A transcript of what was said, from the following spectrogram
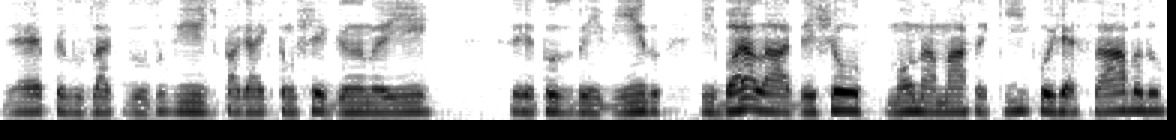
né, pelos likes dos vídeos, para que estão chegando aí. Sejam todos bem-vindos. E bora lá, deixa eu mão na massa aqui, que hoje é sábado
